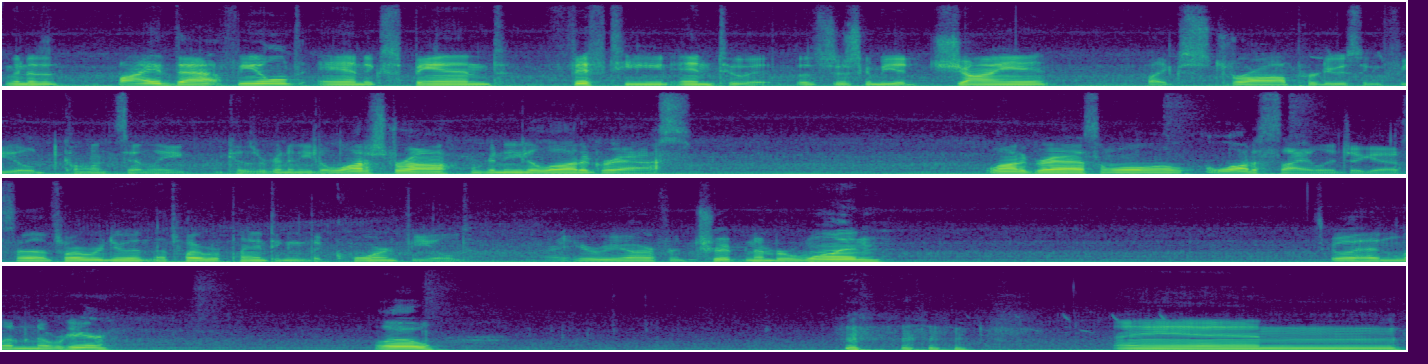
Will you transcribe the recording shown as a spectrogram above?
I'm gonna buy that field and expand 15 into it. That's just gonna be a giant, like straw producing field constantly because we're gonna need a lot of straw. We're gonna need a lot of grass. A lot of grass and well, a lot of silage, I guess. So that's why we're doing. That's why we're planting the cornfield. All right, here we are for trip number one. Let's go ahead and let him know we're here. Hello. and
